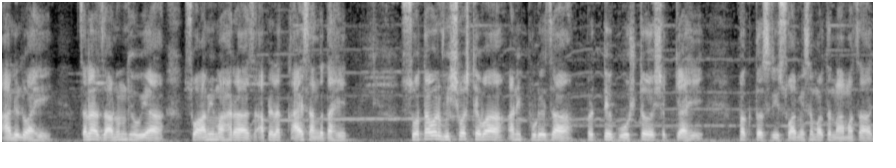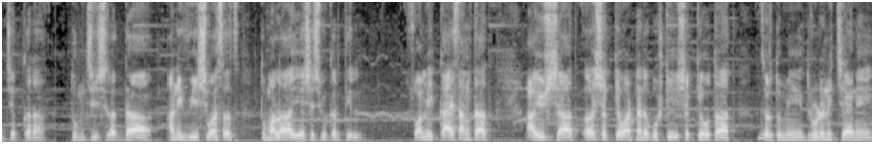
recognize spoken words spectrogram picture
आलेलो आहे. चला जाणून घेऊया. स्वामी महाराज आपल्याला काय सांगत आहेत? स्वतःवर विश्वास ठेवा आणि पुढे जा. प्रत्येक गोष्ट शक्य आहे. फक्त श्री स्वामी समर्थ नामाचा जप करा. तुमची श्रद्धा आणि विश्वासच तुम्हाला यशस्वी करतील. स्वामी काय सांगतात? आयुष्यात अशक्य वाटणाऱ्या गोष्टी शक्य होतात. जर तुम्ही दृढ निश्चयाने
